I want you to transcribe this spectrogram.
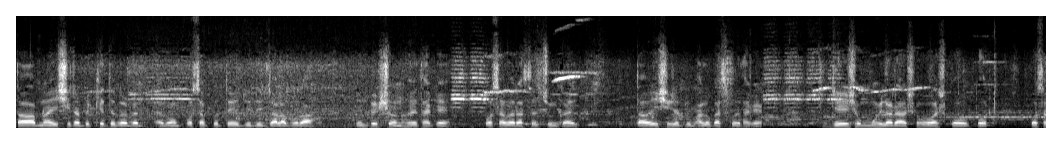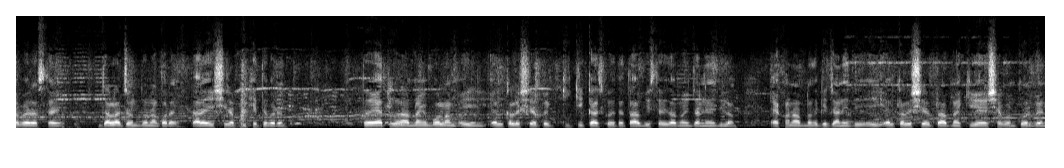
তাও আপনারা এই সিরাপটি খেতে পারবেন এবং প্রসাব করতে যদি জ্বালা পোড়া ইনফেকশন হয়ে থাকে প্রসাবের রাস্তায় চুলকায় তাও এই সিরাপটি ভালো কাজ করে থাকে। যেসব মহিলারা সহবাস পর প্রসাবের রাস্তায়, জ্বালা যন্ত্রণা করে, তারা এই সিরাপটি খেতে পারেন? তো এতক্ষণ আপনাকে বললাম, এই অ্যালকালের সিরাপে কী কী কাজ করে তা বিস্তারিত আপনাকে জানিয়ে দিলাম। এখন আপনাদেরকে জানিয়ে দিই, এই অ্যালকালের সিরাপটা আপনার কীভাবে সেবন করবেন?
